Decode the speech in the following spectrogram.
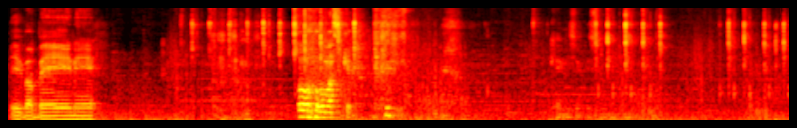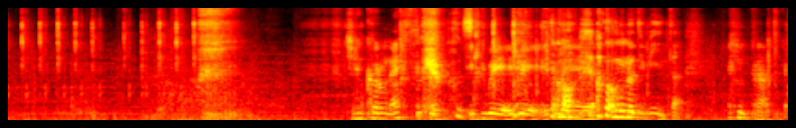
E va bene. Oh, ma sca... ok, mi sa che sono... C'è ancora un Estus e due, e due, e No, ho uno di vita. in pratica.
